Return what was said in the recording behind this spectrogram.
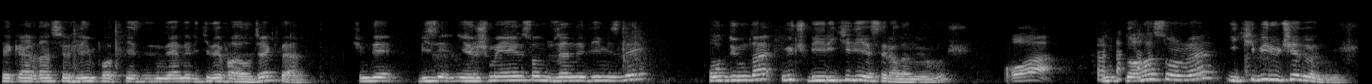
tekrardan söyleyeyim podcast dinleyenler iki defa olacak da. Şimdi biz yarışmayı en son düzenlediğimizde podyumda 3-1-2 diye sıralanıyormuş. Oha. Bu daha sonra 2-1-3'e dönmüş.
